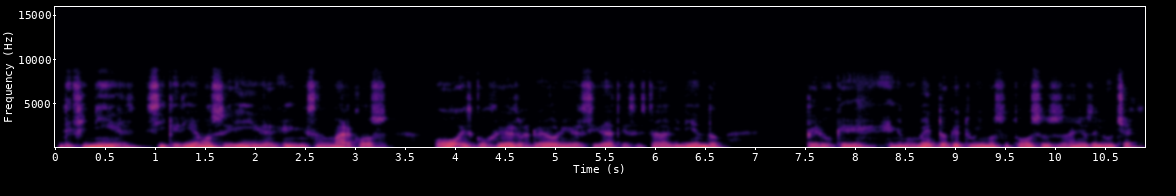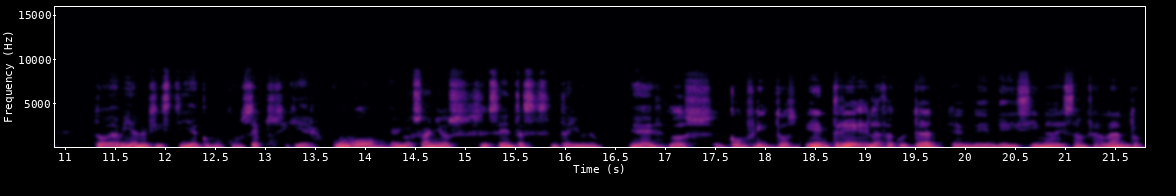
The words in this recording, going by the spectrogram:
definir si queríamos seguir en San Marcos o escoger la nueva universidad que se estaba viniendo, pero que en el momento que tuvimos todos esos años de lucha, todavía no existía como concepto siquiera. Hubo en los años 60, 61 eh, los conflictos entre la Facultad de Medicina de San Fernando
